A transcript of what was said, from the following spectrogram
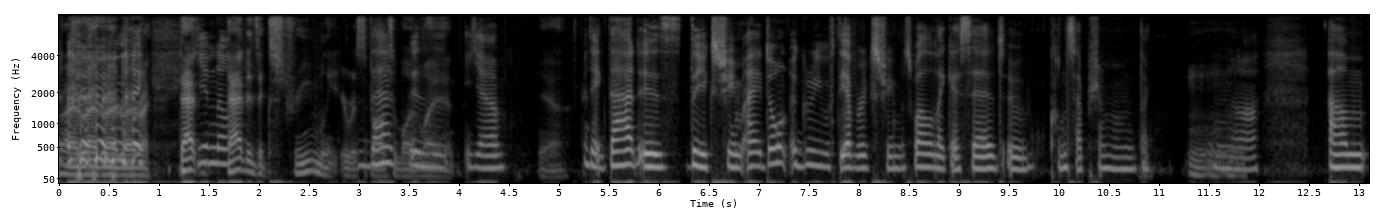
right, right, right, right, like, right. That you know, that is extremely irresponsible in my end. yeah Yeah. I think that is the extreme. I don't agree with the other extreme as well. Like I said, uh, conception, like Mm-hmm. nah. Um,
